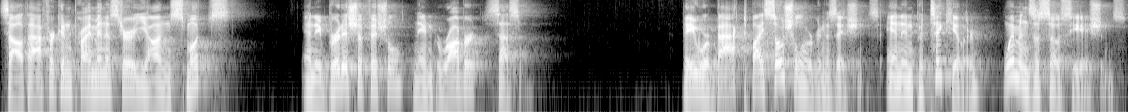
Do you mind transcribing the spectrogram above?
South African Prime Minister Jan Smuts, and a British official named Robert Cecil. They were backed by social organizations, and in particular, women's associations,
